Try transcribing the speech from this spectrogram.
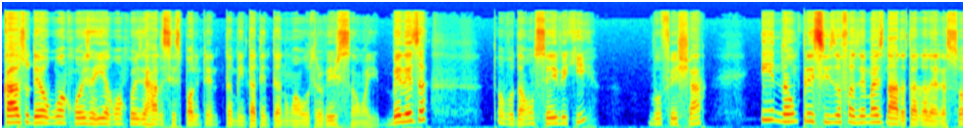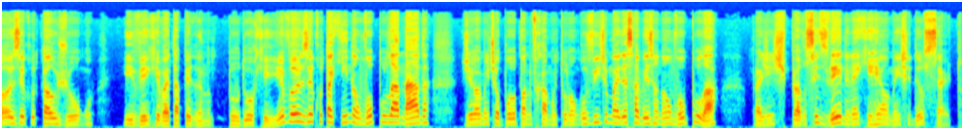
caso dê alguma coisa aí, alguma coisa errada, vocês podem ter, também estar tá tentando uma outra versão aí. Beleza? Então vou dar um save aqui. Vou fechar. E não precisa fazer mais nada, tá galera? É só executar o jogo e ver que vai estar tá pegando tudo ok. Eu vou executar aqui, não vou pular nada. Geralmente eu pulo para não ficar muito longo o vídeo, mas dessa vez eu não vou pular pra gente, para vocês verem, né, que realmente deu certo.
